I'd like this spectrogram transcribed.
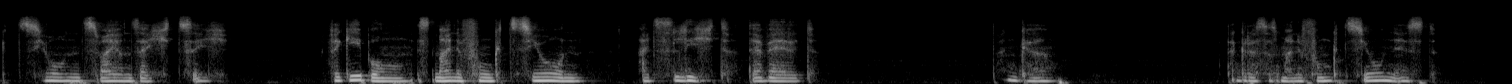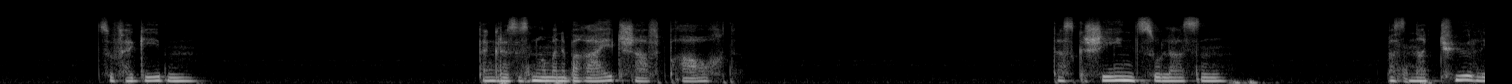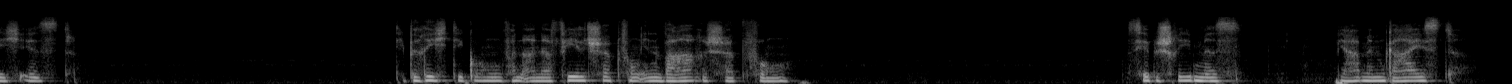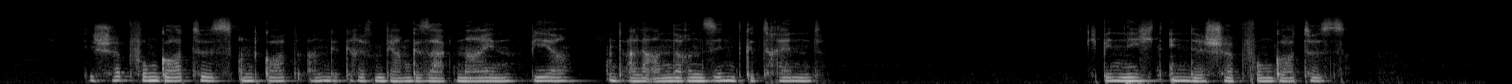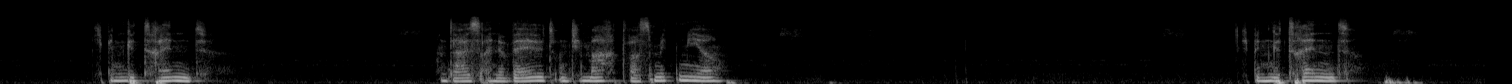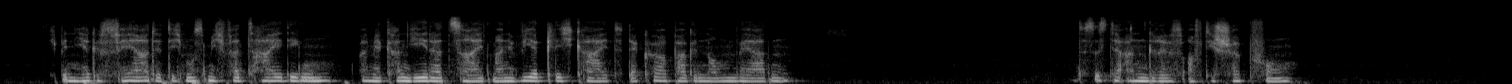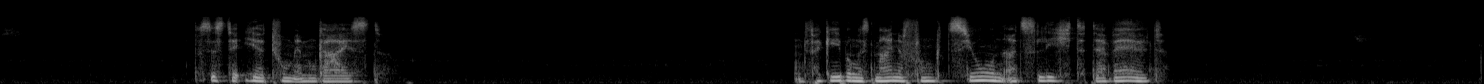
Lektion 62. Vergebung ist meine Funktion als Licht der Welt. Danke. Danke, dass das meine Funktion ist, zu vergeben. Danke, dass es nur meine Bereitschaft braucht, das geschehen zu lassen was natürlich ist. Die Berichtigung von einer Fehlschöpfung in wahre Schöpfung. Was hier beschrieben ist, wir haben im Geist die Schöpfung Gottes und Gott angegriffen. Wir haben gesagt, nein, wir und alle anderen sind getrennt. Ich bin nicht in der Schöpfung Gottes. Ich bin getrennt. Und da ist eine Welt und die macht was mit mir. Ich bin getrennt. Ich bin hier gefährdet. Ich muss mich verteidigen, weil mir kann jederzeit meine Wirklichkeit, der Körper genommen werden. Das ist der Angriff auf die Schöpfung. Das ist der Irrtum im Geist. Und Vergebung ist meine Funktion als Licht der Welt.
